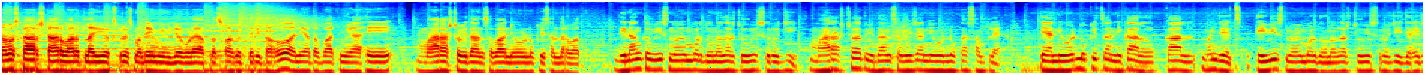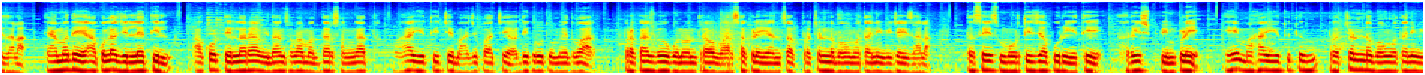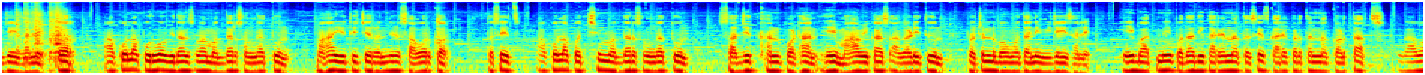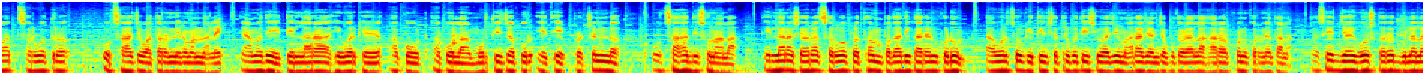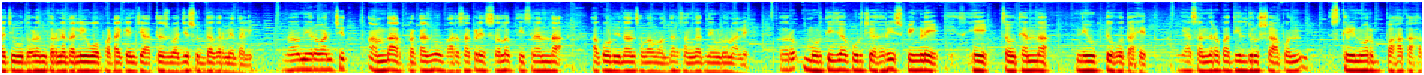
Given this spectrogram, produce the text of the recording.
नमस्कार star Bharat live एक्सप्रेसमध्ये मी विजय गोळे आपलं स्वागत करीत आहो. आणि आता बातमी आहे महाराष्ट्र विधानसभा निवडणुकीसंदर्भात दिनांक वीस नोव्हेंबर दोन हजार चोवीस रोजी महाराष्ट्रात विधानसभेच्या निवडणुका संपल्या. त्या निवडणुकीचा निकाल काल म्हणजेच तेवीस नोव्हेंबर दोन हजार चोवीस रोजी जाहीर झाला. त्यामध्ये अकोला जिल्ह्यातील अकोट तेल्लारा विधानसभा मतदारसंघात महायुतीचे भाजपाचे अधिकृत उमेदवार प्रकाशभाऊ गुणवंतराव भारसाकडे यांचा प्रचंड बहुमताने विजय झाला. तसेच मूर्तिजापूर येथे हरीश पिंपळे हे महायुतीतून प्रचंड बहुमताने विजयी झाले. तर अकोला पूर्व विधानसभा मतदारसंघातून महायुतीचे रणधीर सावरकर तसेच अकोला पश्चिम मतदारसंघातून साजिद खान पठाण हे महाविकास आघाडीतून प्रचंड बहुमताने विजयी झाले. ही बातमी पदाधिकाऱ्यांना तसेच कार्यकर्त्यांना कळताच गावात सर्वत्र उत्साहाचे वातावरण निर्माण झाले. त्यामध्ये तेल्लारा हिवरखेड अकोट अकोला मूर्तिजापूर येथे प्रचंड उत्साह दिसून आला. तेल्हारा शहरात सर्वप्रथम पदाधिकाऱ्यांकडून टावर चौक येथील छत्रपती शिवाजी महाराज यांच्या पुतळ्याला हार अर्पण करण्यात आला. तसेच जयघोष करत गुलालाची उधळण करण्यात आली व फटाक्यांची आतषबाजी सुद्धा करण्यात आली. नवनिर्वाचित आमदार प्रकाशभाऊ भारसाकडे सलग तिसऱ्यांदा अकोट विधानसभा मतदारसंघात निवडून आले. तर मूर्तिजापूरचे हरीश पिंगळे हे चौथ्यांदा नियुक्त होत आहेत. या संदर्भातील दृश्य आपण स्क्रीनवर पाहत आहात.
